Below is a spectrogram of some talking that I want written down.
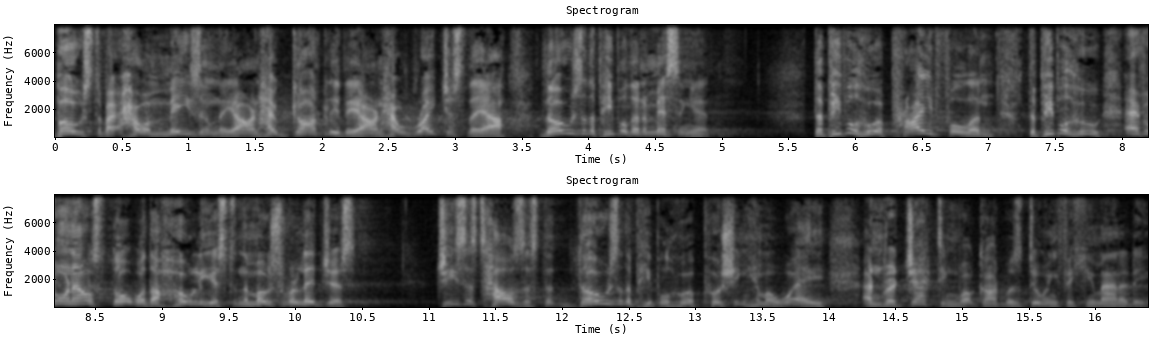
boast about how amazing they are and how godly they are and how righteous they are, those are the people that are missing it. The people who were prideful and the people who everyone else thought were the holiest and the most religious. Jesus tells us that those are the people who are pushing him away and rejecting what God was doing for humanity.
